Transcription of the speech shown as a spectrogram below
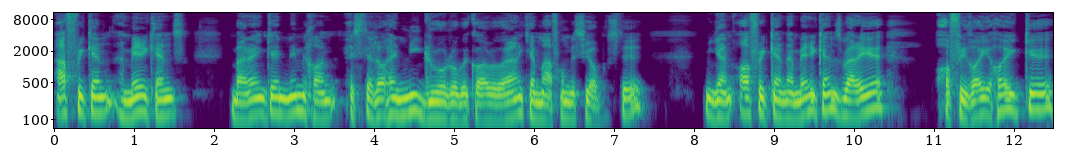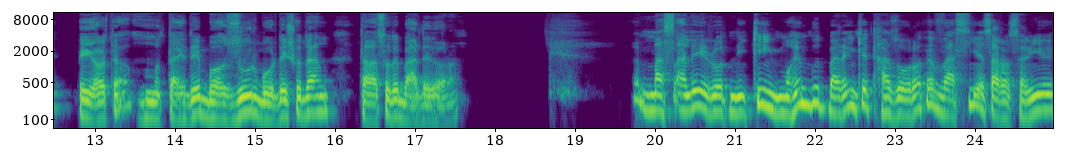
افریکن امریکنز برای اینکه نمی‌خوان اصطلاح نیگرو رو به کار ببرن که مفهوم سیابوسته میگن آفریکن امریکنز برای آفریقایی هایی که به ایالات متحده با زور برده شدن توسط بردهداران. مسئله رودنی کینگ مهم بود برای اینکه تظاهرات وسیع سراسری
